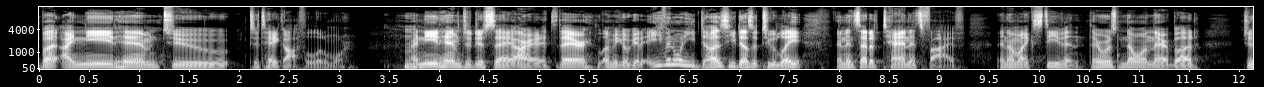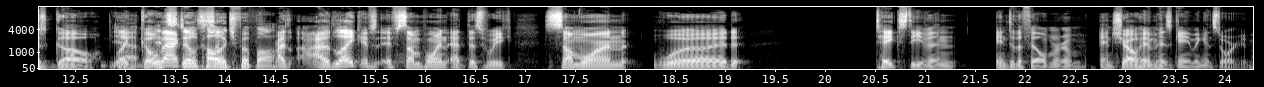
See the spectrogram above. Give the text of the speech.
But I need him to to take off a little more. I Hmm. need him to just say, "All right, it's there. Let me go get it." Even when he does, he does it too late, and instead of ten, it's five. And I'm like, Steven, there was no one there, bud. Just go. Yeah, like, go it's back. Still some- college football. I I would like if if some point at this week someone would take Steven into the film room and show him his game against Oregon.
